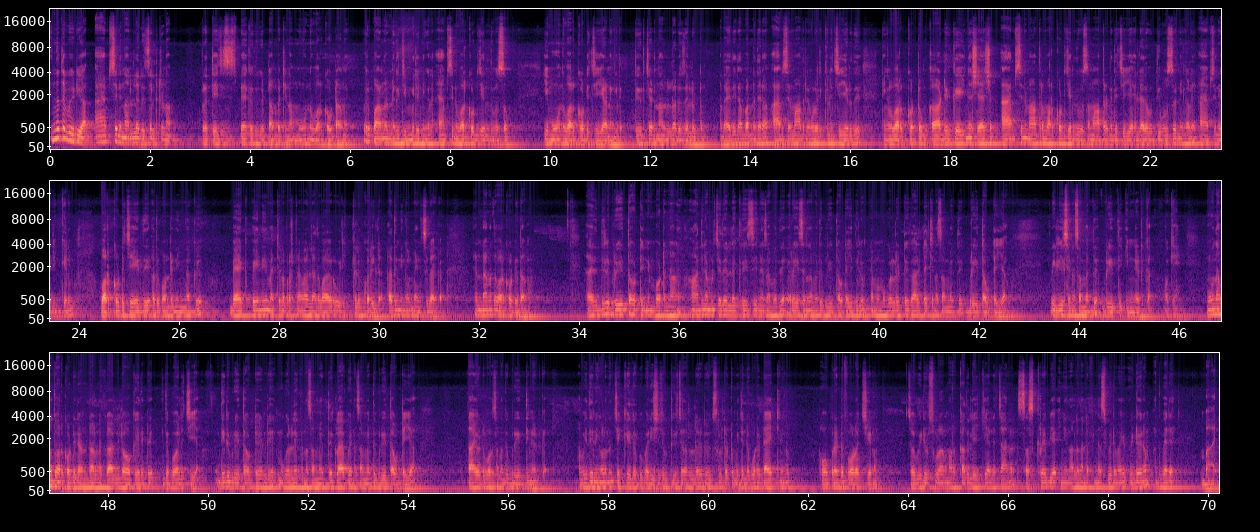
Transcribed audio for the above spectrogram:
ഇന്നത്തെ വീഡിയോ ആപ്സിന് നല്ല റിസൾട്ട് ഇടണ പ്രത്യേകിച്ച് സിക്സ് പാക്കൊക്കെ കിട്ടാൻ പറ്റുന്ന മൂന്ന് വർക്കൗട്ടാണ് ഒരു പാണ്ടുണ്ടെങ്കിൽ ജിമ്മിൽ നിങ്ങൾ ആപ്സിന് വർക്കൗട്ട് ചെയ്യുന്ന ദിവസം ഈ മൂന്ന് വർക്കൗട്ട് ചെയ്യുകയാണെങ്കിൽ തീർച്ചയായിട്ടും നല്ല റിസൾട്ട് കിട്ടും. അതായത് ഞാൻ പറഞ്ഞു തരാം ആപ്സിന് മാത്രം നിങ്ങൾ ഒരിക്കലും ചെയ്യരുത്. നിങ്ങൾ വർക്കൗട്ടും കാർഡിയോ കഴിഞ്ഞ ശേഷം ആപ്സിന് മാത്രം വർക്കൗട്ട് ചെയ്യുന്ന ദിവസം മാത്രമാണ് ഇത് ചെയ്യുക. അല്ലാതെ ദിവസവും നിങ്ങൾ ആപ്സിന് ഒരിക്കലും വർക്കൗട്ട് ചെയ്ത് അതുകൊണ്ട് നിങ്ങൾക്ക് ബാക്ക് പെയിന് മറ്റുള്ള പ്രശ്നങ്ങളല്ലാതെ വയറ് ഒരിക്കലും കുറയില്ല. അത് നിങ്ങൾ മനസ്സിലാക്കുക. രണ്ടാമത്തെ വർക്കൗട്ട് ഇതാണ്. അതായത് ഇതിൽ ബ്രീത്ത് ഔട്ടിന് ഇമ്പോർട്ടന്റ് ആണ്. ആദ്യം നമ്മൾ ചെയ്ത ലെഗ് റേസ് ചെയ്യുന്ന സമയത്ത് റേസിന്റെ സമയത്ത് ബ്രീത്ത് ഔട്ട് ചെയ്യുക. ഇതിലും നമ്മൾ മുകളിലിട്ട് കാൽ ടച്ച് ചെയ്യുന്ന സമയത്ത് ബ്രീത്ത് ഔട്ട് ചെയ്യുക. റിലീസ് ചെയ്യുന്ന സമയത്ത് ബ്രീത്ത് ഇൻ എടുക്കുക. ഓക്കെ മൂന്നാമത്തെ വർക്കൗട്ട് രണ്ടാളിനെ കാലിൽ ലോക്ക് ചെയ്തിട്ട് ഇതുപോലെ ചെയ്യാം. ഇതിൽ ബ്രീത്ത് ഔട്ട് ചെയ്യേണ്ടത് മുകളിലേക്കുള്ള സമയത്ത് ക്ലാപ്പ് ചെയ്യുന്ന സമയത്ത് ബ്രീത്ത് ഔട്ട് ചെയ്യുക. താഴോട്ട് പോകുന്ന സമയത്ത് ബ്രീത്തിന് എടുക്കുക. അപ്പോൾ ഇത് നിങ്ങളൊന്ന് ചെക്ക് ചെയ്ത് നോക്കും പരീക്ഷിച്ച് തീർച്ചയായിട്ടുള്ള റിസൾട്ട് കിട്ടും. ഇതിന്റെ കൂടെ ഡയറ്റ് നിങ്ങൾ പ്രോപ്പറായിട്ട് ഫോളോ ചെയ്യണം. സോ വീഡിയോ യൂസ്ഫുള്ളാണ് മറക്കാതെ ലൈക്ക് ചെയ്യുക എന്റെ ചാനൽ സബ്സ്ക്രൈബ് ചെയ്യുക. ഇനി നല്ല നല്ല ഫിറ്റ്നസ് വീഡിയോ വീണ്ടും വരും. അതുവരെ ബായ്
